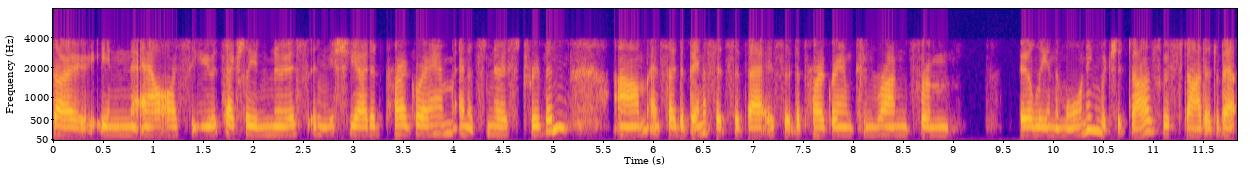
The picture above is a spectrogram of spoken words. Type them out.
So in our ICU, it's actually a nurse initiated program and it's nurse driven. Um, and so the benefits of that is that the program can run from early in the morning, which it does. We've started about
